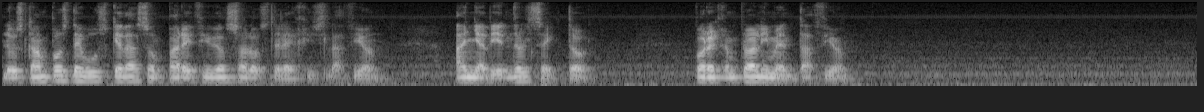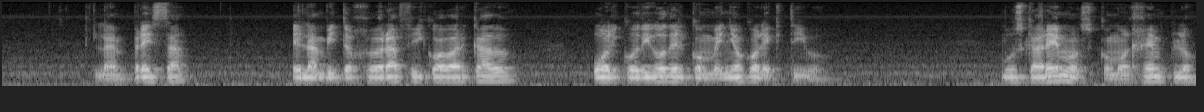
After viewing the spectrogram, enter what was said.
Los campos de búsqueda son parecidos a los de legislación, añadiendo el sector, por ejemplo alimentación, la empresa, el ámbito geográfico abarcado o el código del convenio colectivo. Buscaremos, como ejemplo,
